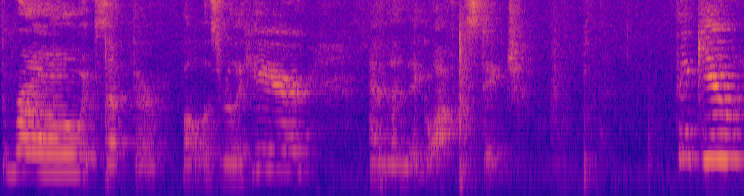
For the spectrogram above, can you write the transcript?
throw, except their ball is really here, and then they go off the stage. Thank you.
